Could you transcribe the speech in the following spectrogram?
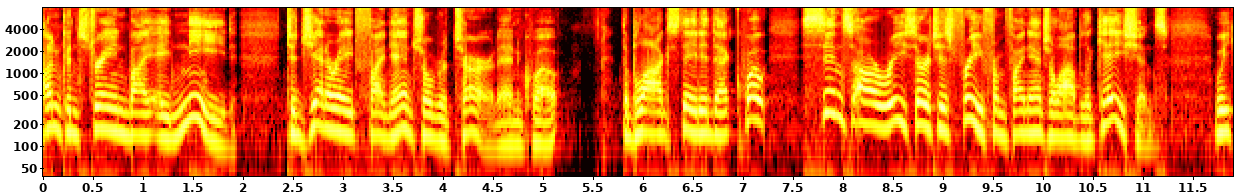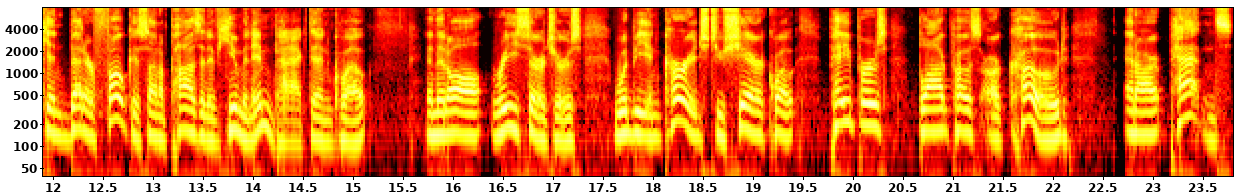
unconstrained by a need to generate financial return, end quote. The blog stated that, quote, since our research is free from financial obligations, we can better focus on a positive human impact, end quote, and that all researchers would be encouraged to share, quote, papers, blog posts, or code, and our patents,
